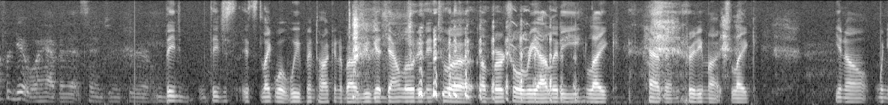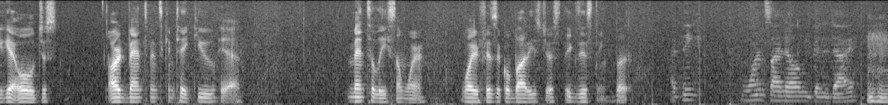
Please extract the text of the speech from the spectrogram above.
forget what happened at San Junipero. They they just it's like what we've been talking about. You get downloaded into a, a virtual reality like heaven, pretty much. Like, you know, when you get old, just our advancements can take you Yeah, mentally somewhere, while your physical body's just existing. But I think once I know I'm gonna die, Mm-hmm.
